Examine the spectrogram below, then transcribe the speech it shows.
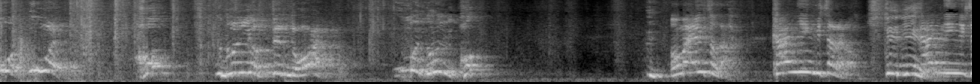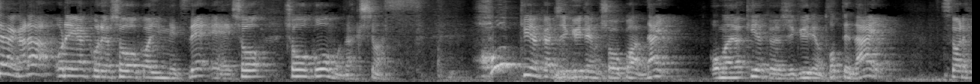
おいおいは何やってんだおいお前何はお前嘘だカンニングしただろしてねえカンニングしたから、俺がこれを証拠隠滅で、えー、証、証拠をもなくします。は989点の証拠はない。お前は989点を取ってない。座れ。は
